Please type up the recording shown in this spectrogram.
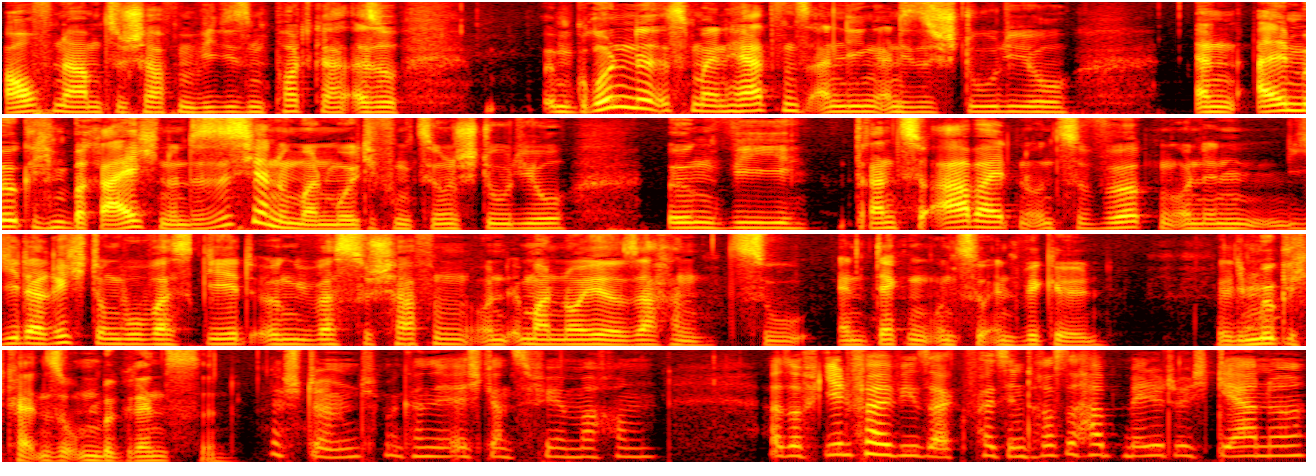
Aufnahmen zu schaffen, wie diesen Podcast. Also im Grunde ist mein Herzensanliegen an dieses Studio, an allen möglichen Bereichen, und es ist ja nun mal ein Multifunktionsstudio, irgendwie dran zu arbeiten und zu wirken und in jeder Richtung, wo was geht, irgendwie was zu schaffen und immer neue Sachen zu entdecken und zu entwickeln. Weil die Möglichkeiten so unbegrenzt sind. Das stimmt. Man kann ja echt ganz viel machen. Also auf jeden Fall, wie gesagt, falls ihr Interesse habt, meldet euch gerne.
